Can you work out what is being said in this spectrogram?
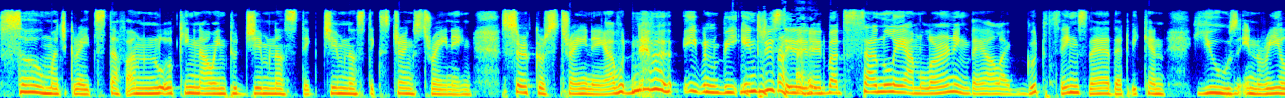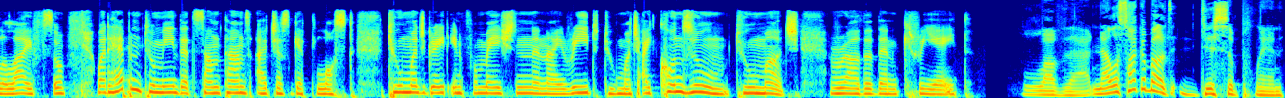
So much great stuff. I'm looking now into gymnastic, gymnastic strength training, circus training. I would never even be interested right. in it, but suddenly I'm learning there are like good things there that we can use in real life. So what happened to me that sometimes I just get lost. Too much great information and I read too much. I consume too much rather than create. Love that. Now let's talk about discipline.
